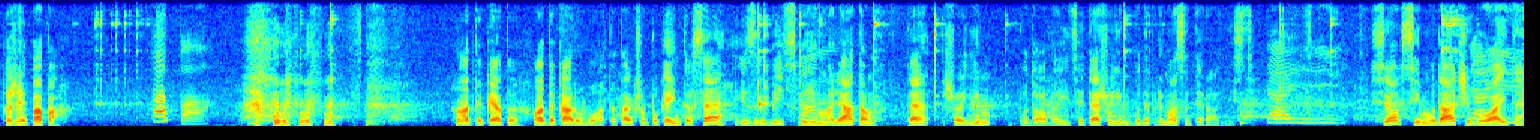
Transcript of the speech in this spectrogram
Кажи, папа. Папа. Отаке то, отака робота. Так що покиньте все і зробіть своїм малятам те, що їм подобається, те, що їм буде приносити радість. Все, всім удачі, бувайте.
